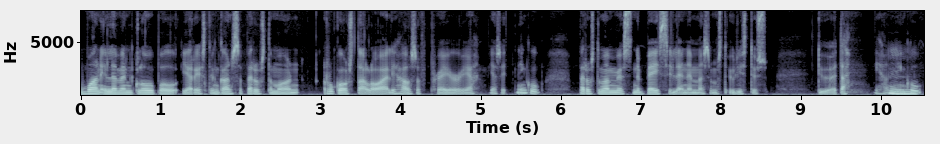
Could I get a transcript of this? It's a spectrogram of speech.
uh, One Eleven Global-järjestön kanssa perustamaan rukoustaloa, eli House of Prayer, ja, ja sitten niinku perustamaan myös sinne baseille enemmän semmoista ylistystyötä, ihan mm. niinku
